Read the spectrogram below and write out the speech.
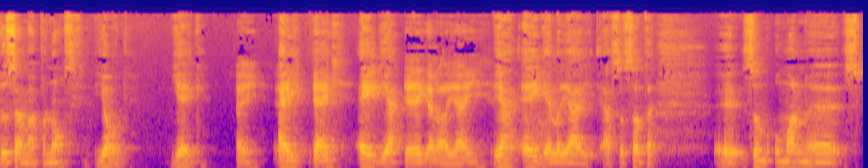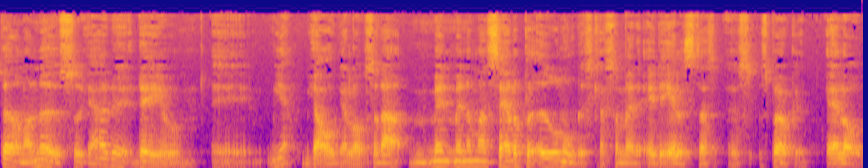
Då säger man på norsk. Jag, jeg, Ei. eg, eg, eg ja. Jeg eller jeg. Ja, eg eller jag. Alltså sånt där. Eh, som om man eh, spör någon nu så ja det, det är ju eh, ja, jag eller sådär. Men, men om man ser det på det urnordiska som är, är det äldsta språket eller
